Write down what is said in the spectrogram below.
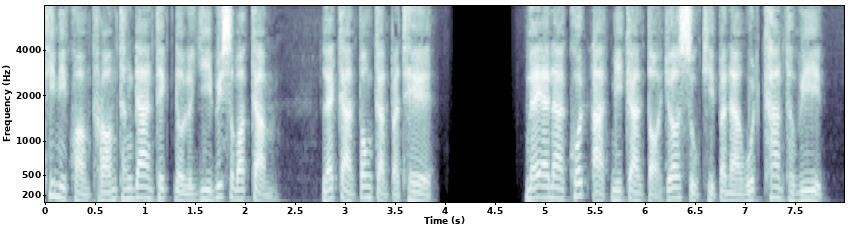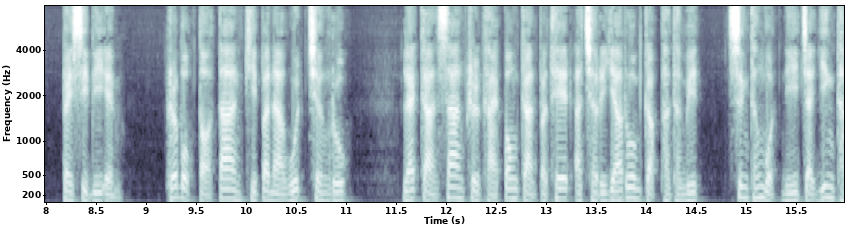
ที่มีความพร้อมทั้งด้านเทคโนโลยีวิศวกรรม และการป้องกันประเทศ ในอนาคตอาจมีการต่อยอดสู่ขีปนาวุธข้ามทวีปไป CBM ระบบต่อต้านขีปนาวุธเชิงรุก และการสร้างเครือข่ายป้องกันประเทศอัจฉริยะร่วมกับพันธมิตร ซึ่งทั้งหมดนี้จะยิ่งท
